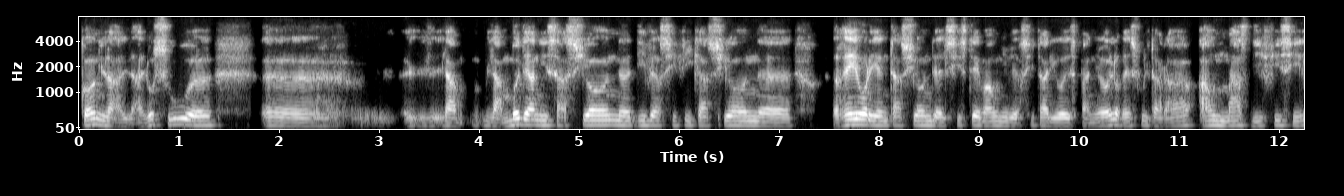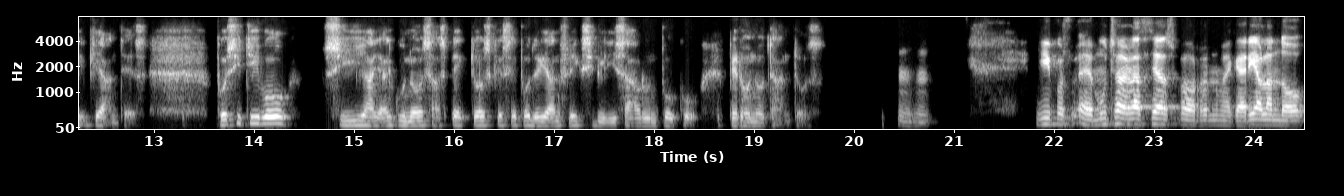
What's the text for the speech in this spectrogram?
con la, LOSU, eh, eh, la, modernización, diversificación, reorientación del sistema universitario español resultará aún más difícil que antes. Positivo, sí hay algunos aspectos que se podrían flexibilizar un poco, pero no tantos. Y pues eh, muchas gracias por. Me quedaría hablando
